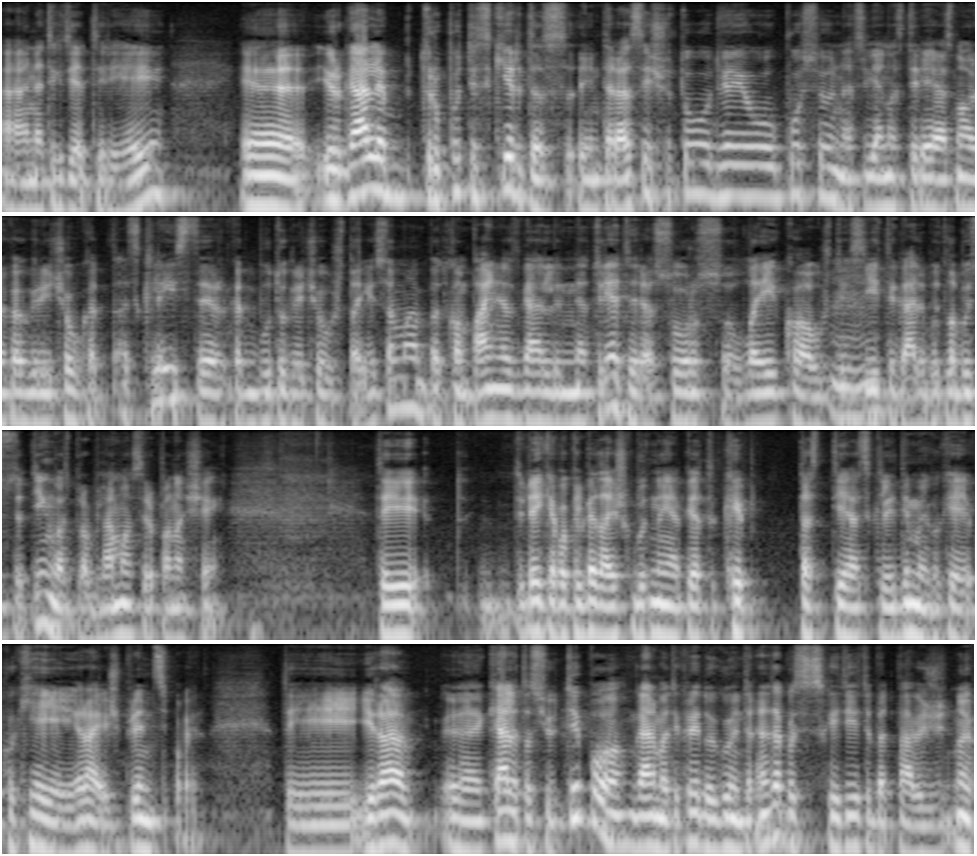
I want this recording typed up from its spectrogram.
e, ne tik tie tyrėjai. E, ir gali truputį skirtis interesai šitų dviejų pusių, nes vienas tyrėjas nori kuo greičiau, kad atskleisti ir kad būtų greičiau užtaisoma, bet kompanijos gali neturėti resursų, laiko užtaisyti, mhm. gali būti labai sudėtingos problemos ir panašiai. Tai reikia pakalbėti, aišku, būtinai apie kaip tas tie atskleidimai, kokie, kokie jie yra iš principo. Tai yra e, keletas jų tipų, galima tikrai daugiau internete pasiskaityti, bet pavyzdžiui, nu,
